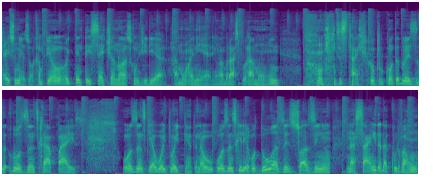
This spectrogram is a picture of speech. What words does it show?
É isso mesmo, ó, campeão 87 a nós, como diria Ramon Ranieri. Um abraço pro Ramon, hein? O destaque ficou por conta do, do Osansky, rapaz. O Osansky é o 880, né? O Osansky ele errou duas vezes sozinho na saída da curva 1,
